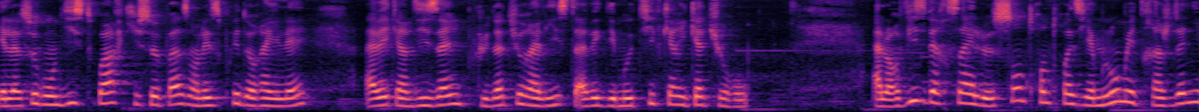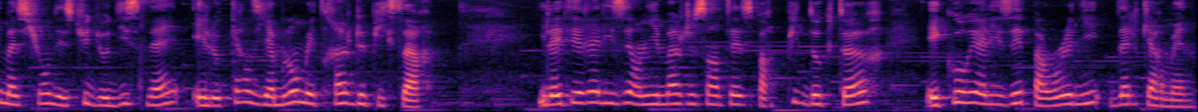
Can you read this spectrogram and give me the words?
et la seconde histoire qui se passe dans l'esprit de Riley avec un design plus naturaliste avec des motifs caricaturaux. Alors Vice Versa est le 133e long métrage d'animation des studios Disney et le 15e long métrage de Pixar. Il a été réalisé en images de synthèse par Pete Docter et co-réalisé par Ronnie Del Carmen.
